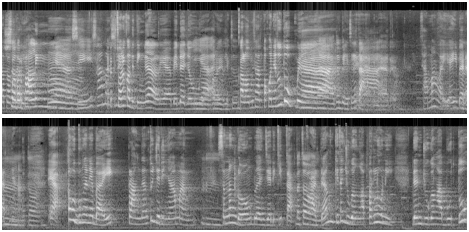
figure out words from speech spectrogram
apa Susah berpalingnya Hmm. sih sama sih. kecuali kalau ditinggal ya beda jauh Iya, ya kalau gitu. kalau misalnya tokonya tutup ya Nah, itu beda cerita, Ya, benar. gitu. Sama lah ya ibaratnya Mm, betul. ya kalau hubungannya baik pelanggan tuh jadi nyaman Mm. seneng dong belanja di kita Betul. kadang kita juga nggak perlu nih dan juga nggak butuh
